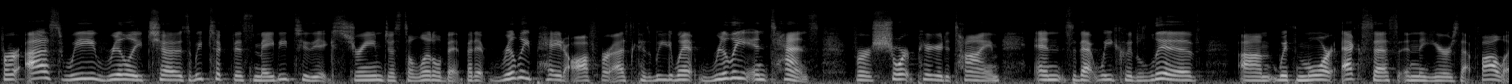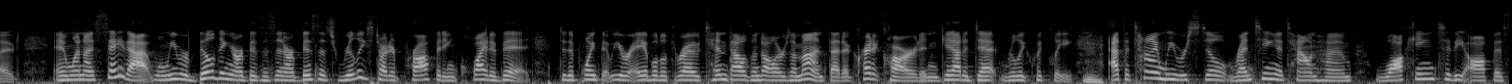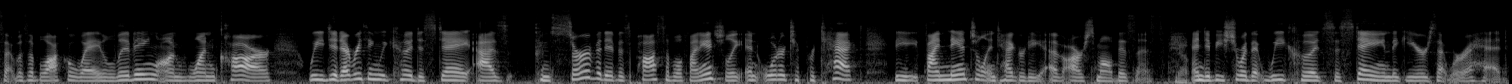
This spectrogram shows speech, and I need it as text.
for us, we really chose, we took this maybe to the extreme just a little bit, but it really paid off for us because we went really intense for a short period of time and so that we could live um, with more excess in the years that followed. And when I say that, when we were building our business and our business really started profiting quite a bit to the point that we were able to throw $10,000 a month at a credit card and get out of debt really quickly. Mm. At the time, we were still renting a townhome, walking to the office that was a block away, living on one car. We did everything we could to stay as conservative as possible financially in order to protect the financial integrity of our small business yep. and to be sure that we could sustain the years that were ahead.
